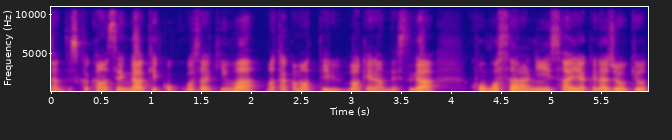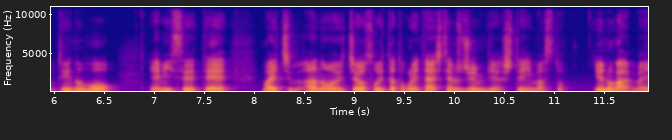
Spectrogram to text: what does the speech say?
なんですか、感染が結構ここ最近は、まあ、高まっているわけなんですが、今後さらに最悪な状況っていうのを見据えて、まあ、一あの一応そういったところに対しての準備はしていますというのが、まあ、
